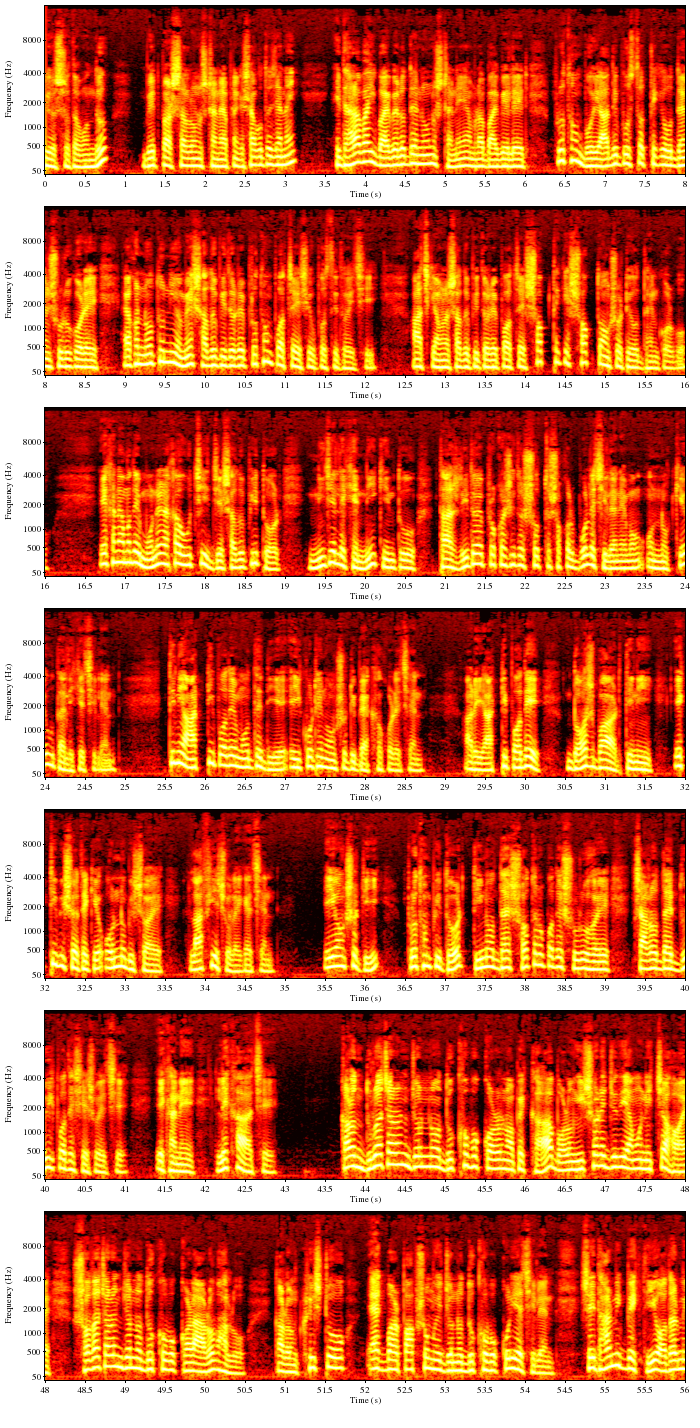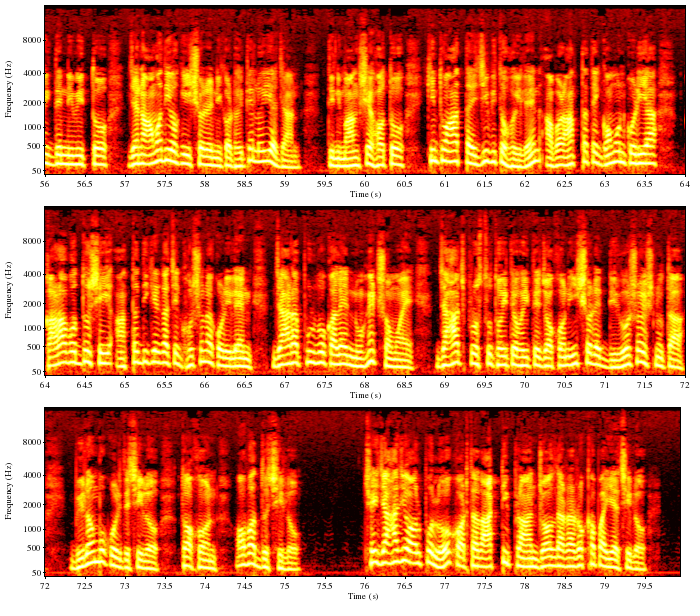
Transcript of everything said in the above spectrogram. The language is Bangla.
প্রিয় শ্রোতা বন্ধু, বেদ পাঠশালা অনুষ্ঠানে আপনাকে স্বাগত জানাই। এই ধারাবাহিক বাইবেল অধ্যয়ন অনুষ্ঠানে আমরা বাইবেলের প্রথম বই আদি পুস্তক থেকে অধ্যয়ন শুরু করে এখন নতুন নিয়মে সাধু পিতরের প্রথম পত্রে এসে উপস্থিত হয়েছি। আজকে আমরা সাধু পিতরের পত্রের সব থেকে শক্ত অংশটি অধ্যয়ন করব। এখানে আমাদের মনে রাখা উচিত যে সাধু পিতর নিজে লেখেননি, কিন্তু তার হৃদয় প্রকাশিত সত্য সকল বলেছিলেন এবং অন্য কেউ তা লিখেছিলেন। তিনি আটটি পদের মধ্যে দিয়ে এই কঠিন অংশটি ব্যাখ্যা করেছেন। আর এই আটটি পদে দশ বার তিনি একটি বিষয় থেকে অন্য বিষয়ে লাফিয়ে চলে গেছেন। এই অংশটি প্রথম পিতর তিন অধ্যায় সতেরো পদে শুরু হয়ে চার অধ্যায় দুই পদে শেষ হয়েছে। এখানে লেখা আছে, কারণ দুরাচরণ জন্য দুঃখভোগ করণ অপেক্ষা, বরং ঈশ্বরের যদি এমন ইচ্ছা হয় সদাচরণ জন্য দুঃখভোগ করা আরও ভালো। কারণ খ্রিস্ট একবার পাপসমূহের জন্য দুঃখভোগ করিয়াছিলেন। সেই ধার্মিক ব্যক্তি অধার্মিকদের নিমিত্ত যেন আমাদিওকে ঈশ্বরের নিকট হইতে লইয়া যান। তিনি মাংসে হত, কিন্তু আত্মায় জীবিত হইলেন, আবার আত্মাতে গমন করিয়া কারাবদ্ধ সেই আত্মাদিকের কাছে ঘোষণা করিলেন, যাহারা পূর্বকালে নোহের সময়ে জাহাজ প্রস্তুত হইতে হইতে যখন ঈশ্বরের দীর্ঘসহিষ্ণুতা বিলম্ব করিতেছিল, তখন অবাধ্য ছিল। সেই জাহাজে অল্প লোক, অর্থাৎ আটটি প্রাণ জল দ্বারা রক্ষা পাইয়াছিল।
